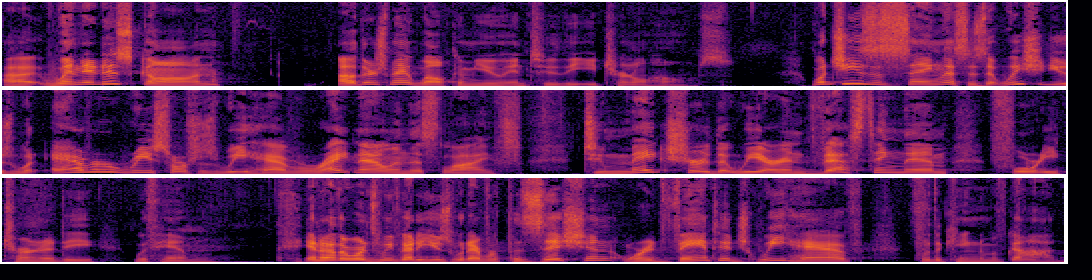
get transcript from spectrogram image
uh, when it is gone, others may welcome you into the eternal homes. What Jesus is saying this is that we should use whatever resources we have right now in this life to make sure that we are investing them for eternity with Him. In other words, we've got to use whatever position or advantage we have for the kingdom of God.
